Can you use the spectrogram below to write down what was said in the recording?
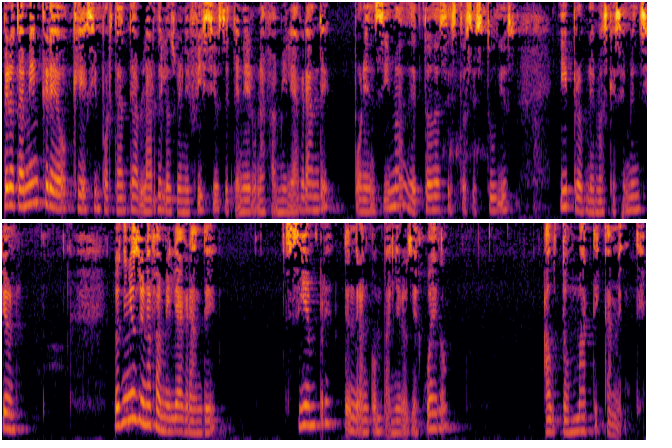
Pero también creo que es importante hablar de los beneficios de tener una familia grande por encima de todos estos estudios y problemas que se mencionan. Los niños de una familia grande siempre tendrán compañeros de juego automáticamente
